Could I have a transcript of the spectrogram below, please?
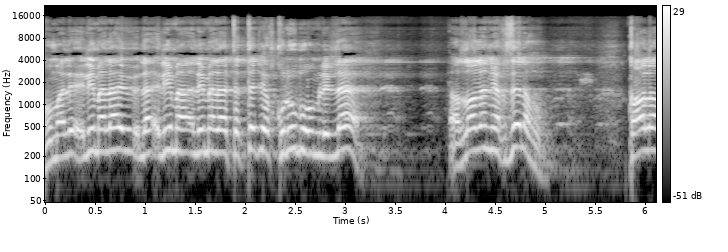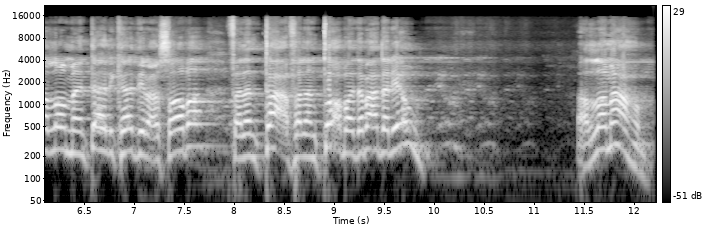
هم لما لا لما لما لا تتجه قلوبهم لله. الله لن يخذلهم. قال اللهم إن تهلك هذه العصابة فلن فلن تعبد بعد اليوم. الله معهم.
